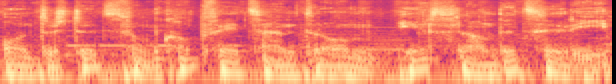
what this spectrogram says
Unterstützt vom Kopfwehzentrum Irlande Zürich.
